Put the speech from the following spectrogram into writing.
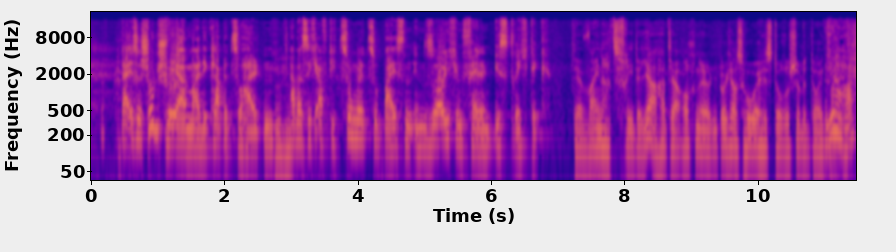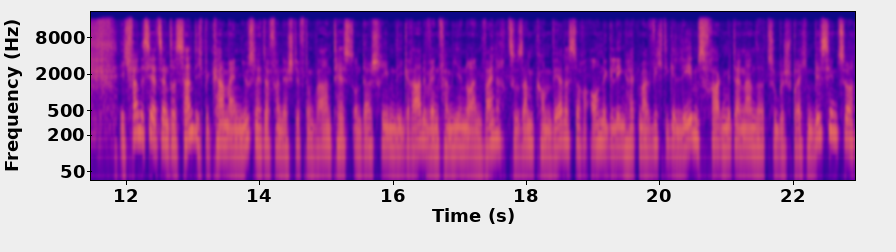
da ist es schon schwer, mal die Klappe zu halten. Mhm. Aber sich auf die Zunge zu beißen in solchen Fällen ist richtig. Der Weihnachtsfriede, ja, hat ja auch eine durchaus hohe historische Bedeutung. Ja. Ich fand es jetzt interessant. Ich bekam einen Newsletter von der Stiftung Warentest und da schrieben die, gerade wenn Familien nur an Weihnachten zusammenkommen, wäre das doch auch eine Gelegenheit, mal wichtige Lebensfragen miteinander zu besprechen, bis hin zur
